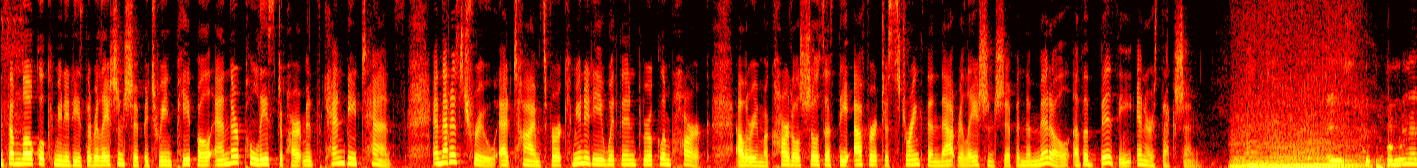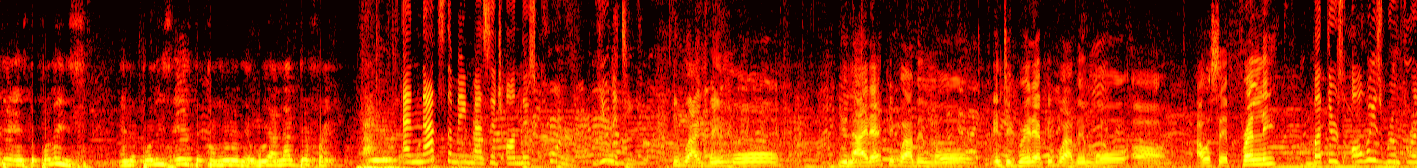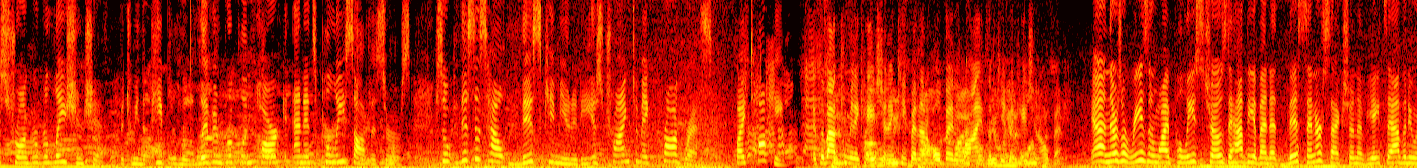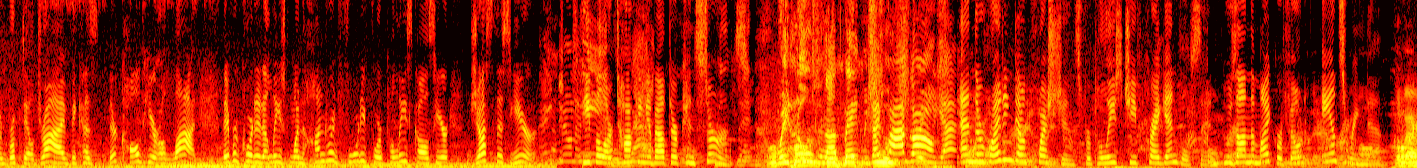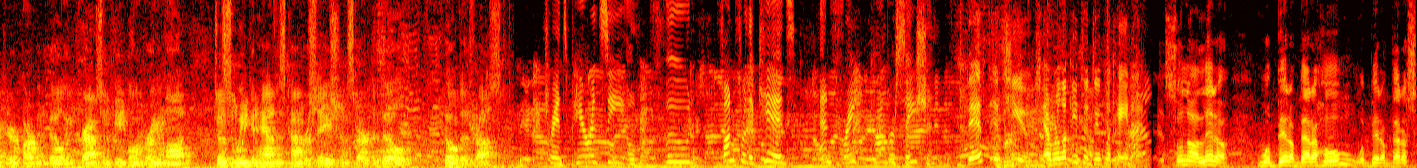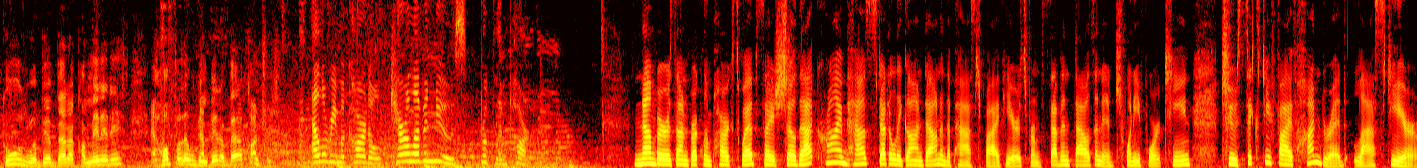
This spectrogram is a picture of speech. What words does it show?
In some local communities, the relationship between people and their police departments can be tense. And that is true at times for a community within Brooklyn Park. Ellery McCardle shows us the effort to strengthen that relationship in the middle of a busy intersection. Is the community is the police, and the police is the community. We are not different. And that's the main message on this corner unity. People are being more united. People have been more integrated. People have been more, uh, I would say, friendly. But there's always room for a stronger relationship between the people who live in Brooklyn Park and its police officers. So this is how this community is trying to make progress by talking. It's about communication and keeping that open lines of communication open. Yeah, and there's a reason why police chose to have the event at this intersection of Yates Avenue and Brookdale Drive because they're called here a lot. They've recorded at least 144 police calls here just this year. People are talking about their concerns. We're losing our babies. They far gone, yeah. And they're writing down questions for Police Chief Craig Enevoldsen, who's on the microphone answering them. Go back to your apartment building, grab some people and bring them up just so we can have this conversation and start to build build the trust. Transparency over food, fun for the kids, and frank conversation. This is huge, and we're looking to duplicate it. And sooner or later, we'll build a better home, we'll build a better school, we'll build better communities, and hopefully we can build a better country. Ellery McCardle, KARE 11 News, Brooklyn Park. Numbers on Brooklyn Park's website show that crime has steadily gone down in the past five years from 7,000 in 2014 to 6,500 last year.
